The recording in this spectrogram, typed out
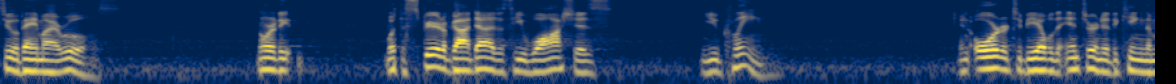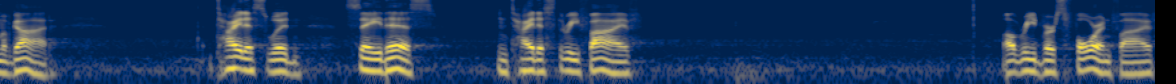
to obey my rules. In order to, what the Spirit of God does is He washes you clean in order to be able to enter into the kingdom of God. Titus would say this in Titus 3 5. I'll read verse 4 and 5.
